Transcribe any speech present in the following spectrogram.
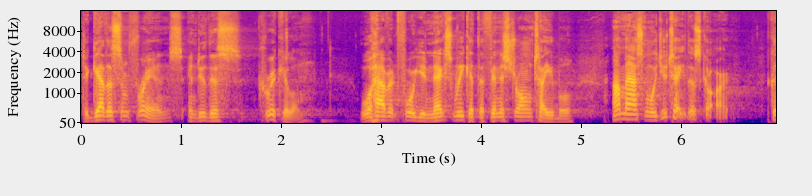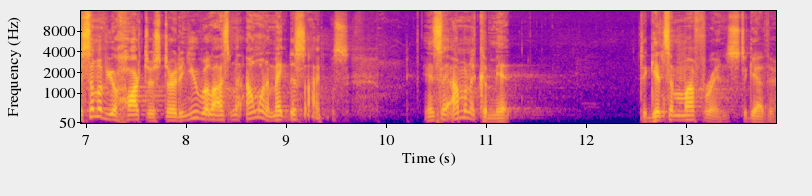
to gather some friends and do this curriculum. We'll have it for you next week at the Finish Strong table. I'm asking, would you take this card? Because some of your hearts are stirred and you realize, man, I want to make disciples. And say, I'm going to commit to get some of my friends together.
